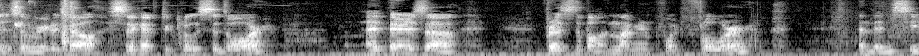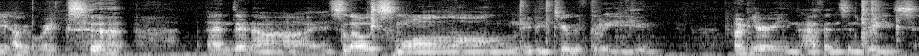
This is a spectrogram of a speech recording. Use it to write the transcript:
is a weird hotel, so you have to close the door. And there's a press the button, I mean fourth floor, and then see how it works. and then uh, it's low, small, maybe two, three. I'm here in Athens in Greece.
